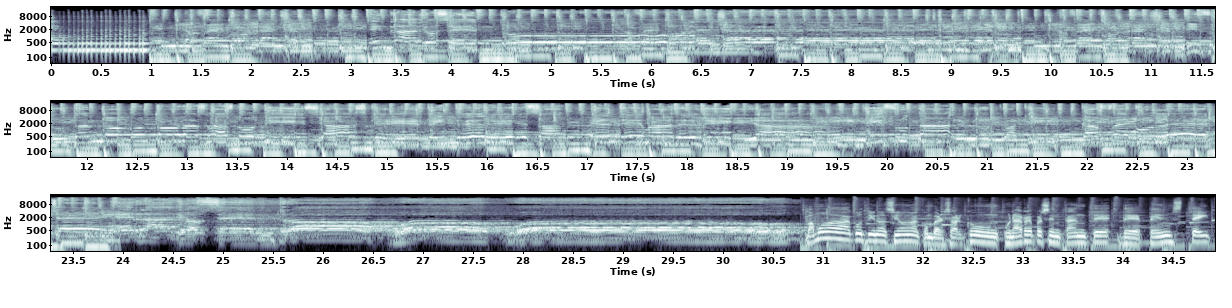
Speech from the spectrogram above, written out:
Café Vamos a continuación a conversar con una representante de Penn State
